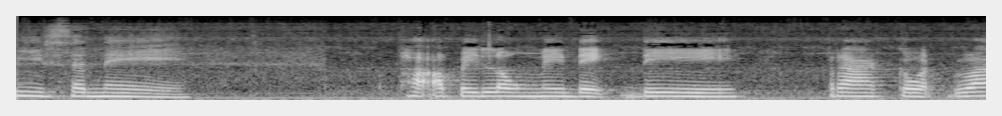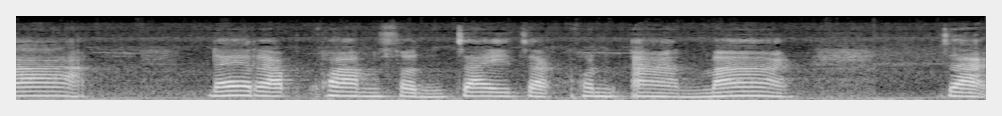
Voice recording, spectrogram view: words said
มีสเสน่ห์พอเอาไปลงในเด็กดี ปรากฏว่า ได้รับความสนใจจากคนอ่านมาก จาก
